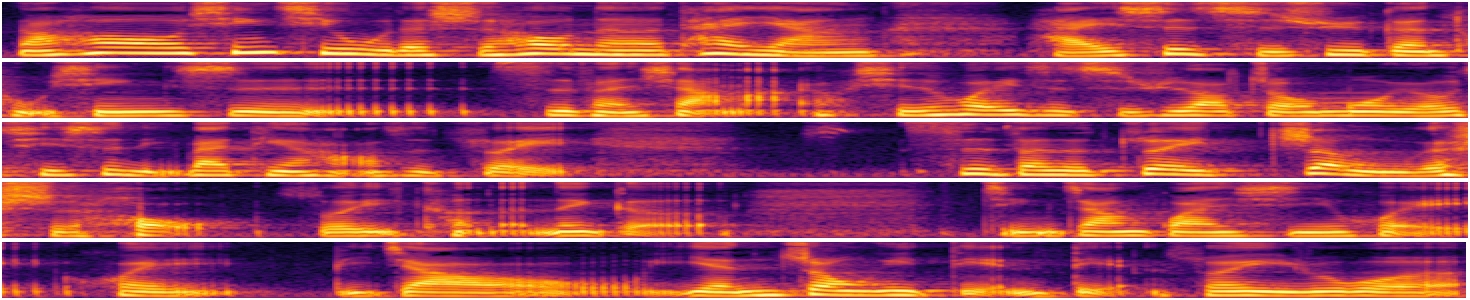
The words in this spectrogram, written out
然后星期五的时候呢，太阳还是持续跟土星是。四分相嘛，其实会一直持续到周末，尤其是礼拜天，好像是最四分的最正的时候，所以可能那个紧张关系会会比较严重一点点。所以如果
